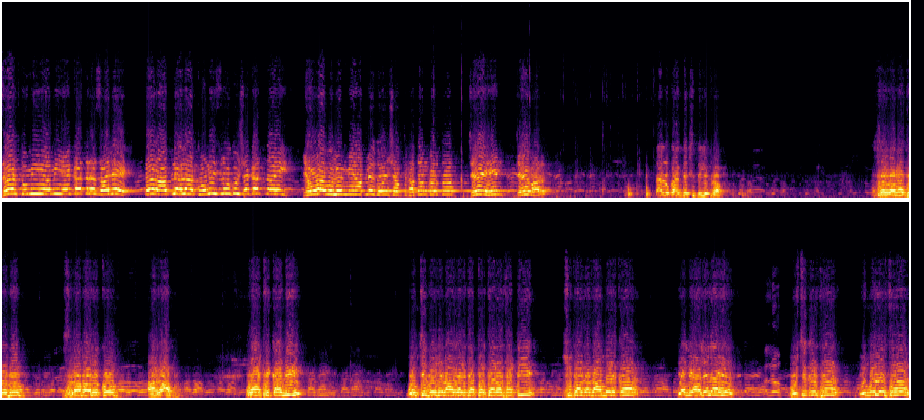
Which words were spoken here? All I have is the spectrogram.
जर तुम्ही आम्ही एकत्र झाले तर आपल्याला कोणीच रोखू शकत नाही. एवढं बोलून मी आपले दोन शब्द खतम करतो. जय हिंद जय भारत. तालुका अध्यक्ष दिलीपराव सर्वांना जय भीम. सलाम वालेकुम आदाब. या ठिकाणी वंचित बहुजन आघाडीच्या प्रचारासाठी सुधादादा आंबेडकर यांनी आलेले आहेत. भोशीकर सर इंगोले सर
